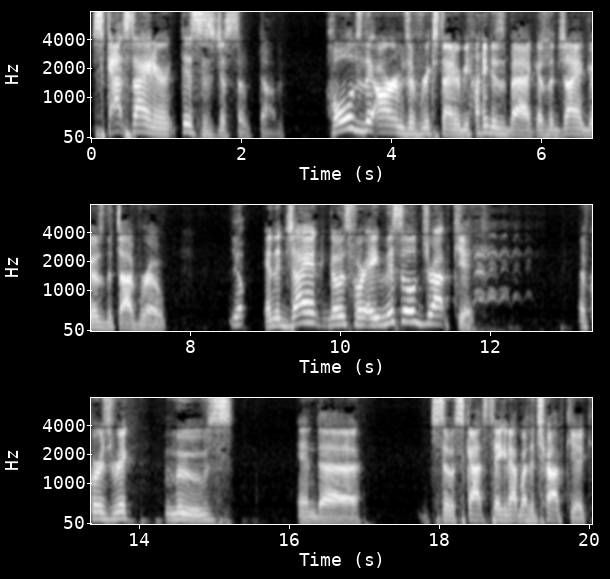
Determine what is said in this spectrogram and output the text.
Scott Steiner, this is just so dumb. Holds the arms of Rick Steiner behind his back as the giant goes to the top rope. Yep. And the giant goes for a missile drop kick. of course, Rick moves, and uh, so Scott's taken out by the drop kick.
